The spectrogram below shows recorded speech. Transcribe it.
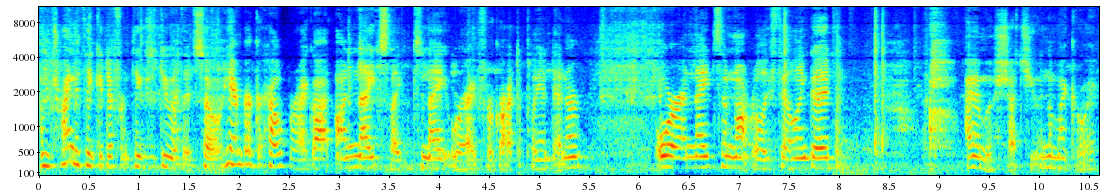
I'm trying to think of different things to do with it. So hamburger helper I got on nights like tonight where I forgot to plan dinner, or on nights I'm not really feeling good. I almost shut you in the microwave.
